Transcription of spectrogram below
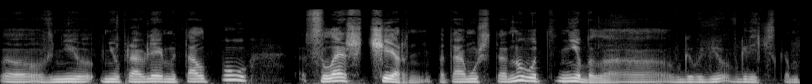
э, в, не, в неуправляемую толпу, слэш чернь, потому что, ну вот, не было э, в, в греческом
